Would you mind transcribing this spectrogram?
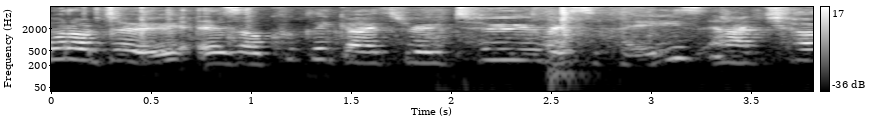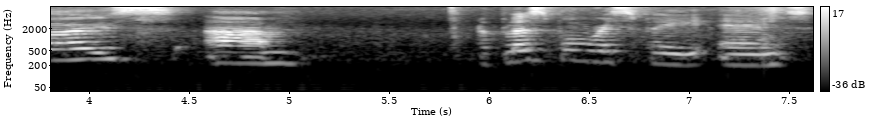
what I'll do is I'll quickly go through two recipes and I chose um, a ball recipe and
